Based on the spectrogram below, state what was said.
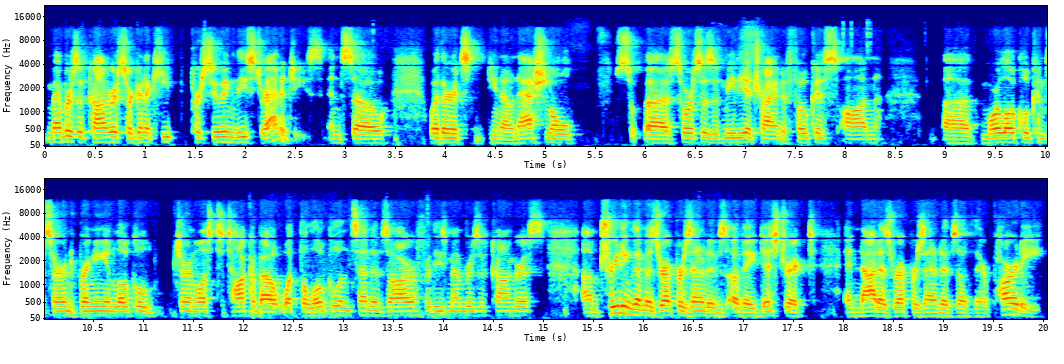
members of Congress are going to keep pursuing these strategies. And so, whether it's, you know, national uh, sources of media trying to focus on uh, more local concerns, bringing in local journalists to talk about what the local incentives are for these members of Congress, um, treating them as representatives of a district and not as representatives of their party,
